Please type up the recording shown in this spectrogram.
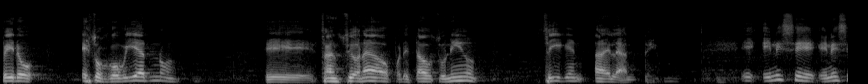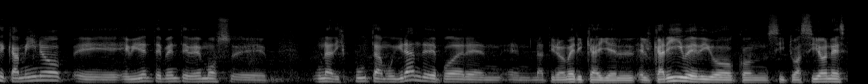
pero esos gobiernos sancionados por Estados Unidos siguen adelante. En ese, en ese camino, evidentemente vemos una disputa muy grande de poder en, Latinoamérica y el, Caribe, digo, con situaciones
